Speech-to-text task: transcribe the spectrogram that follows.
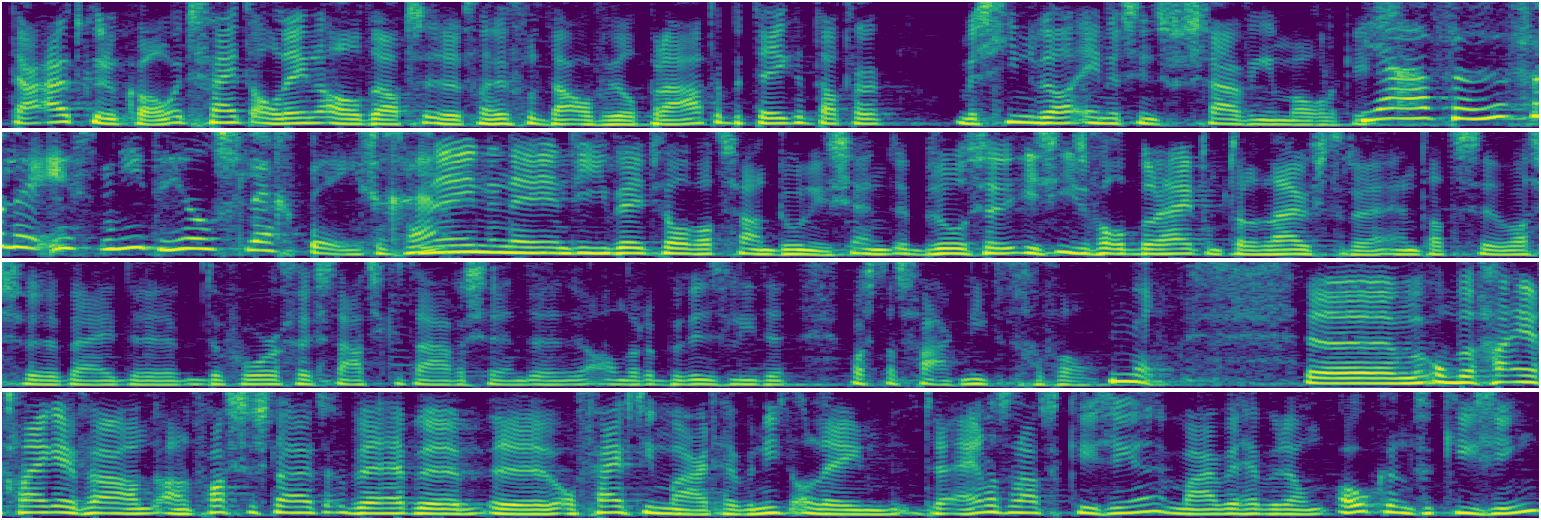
daaruit kunnen komen. Het feit alleen al dat eh, Van Huffelen daarover wil praten... betekent dat er misschien wel enigszins verschuiving in mogelijk is. Ja, Verhuffelen is niet heel slecht bezig, hè? Nee, nee, nee. En die weet wel wat ze aan het doen is. En ik bedoel, ze is in ieder geval bereid om te luisteren. En dat eh, was eh, bij de, de vorige staatssecretarissen en de, de andere bewindslieden was dat vaak niet het geval. Nee. Ehm, om er gelijk even aan, aan vast te sluiten. We hebben eh, op 15 maart hebben we niet alleen de eilandsraadverkiezingen, maar we hebben dan ook een verkiezing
